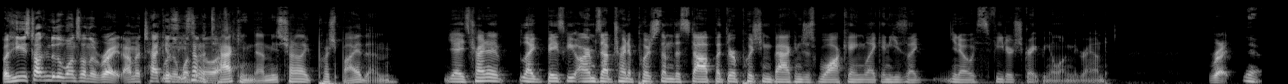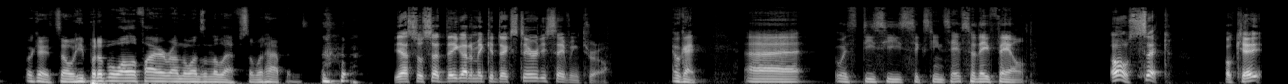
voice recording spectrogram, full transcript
But he's talking to the ones on the right. I'm attacking Well, the ones on the left. He's attacking them. He's trying to like push by them. Yeah, he's trying to like basically arms up, trying to push them to stop, but they're pushing back and just walking like, and he's like, you know, his feet are scraping along the ground. Right. Yeah. Okay, so he put up a wall of fire around the ones on the left. So what happens? Yeah, so said they got to make a dexterity saving throw. Okay. Uh, with DC 16 save, so they failed. Oh, sick. Okay.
